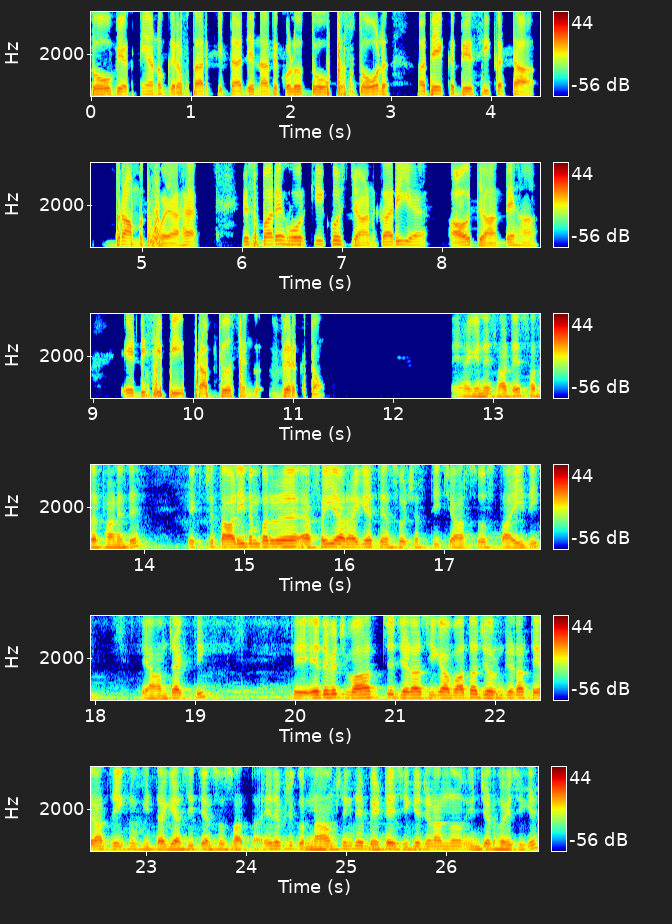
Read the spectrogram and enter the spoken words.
ਦੋ ਵਿਅਕਤੀਆਂ ਨੂੰ ਗ੍ਰਿਫਤਾਰ ਕੀਤਾ, ਜਿਨ੍ਹਾਂ ਦੇ ਕੋਲੋਂ ਦੋ ਪਿਸਤੌਲ ਅਤੇ ਇੱਕ ਦੇਸੀ ਕੱਟਾ ਬਰਾਮਦ ਹੋਇਆ ਹੈ। ਇਸ ਬਾਰੇ ਹੋਰ ਕੀ ਕੁਝ ਜਾਣਕਾਰੀ ਹੈ? ਆਓ ਜਾਣਦੇ ਹਾਂ ਏਡੀਸੀਪੀ ਪ੍ਰਭਜੋਤ ਸਿੰਘ ਵਿਰਕ ਤੋਂ। ਇਹ ਹੈਗੇ ਨੇ ਸਾਡੇ ਸਦਰ ਥਾਣੇ ਦੇ। ਇੱਕ 44 ਨੰਬਰ ਐਫ ਆਈ ਆਰ ਹੈਗੀ ਹੈ 336 427 ਦੀ ਤੇ ਆਮ ਐਕਟ ਦੀ। ਤੇ ਇਹਦੇ ਵਿੱਚ ਬਾਅਦ ਚ ਜਿਹੜਾ ਸੀਗਾ ਵਾਧਾ ਜੁਰਮ ਜਿਹੜਾ 13 ਤਰੀਕ ਨੂੰ ਕੀਤਾ ਗਿਆ ਸੀ 307 ਦਾ। ਇਹਦੇ ਵਿੱਚ ਗੁਰਨਾਮ ਸਿੰਘ ਦੇ ਬੇਟੇ ਸੀਗੇ ਜਿਹਨਾਂ ਨੂੰ ਇੰਜਰਡ ਹੋਏ ਸੀਗੇ।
